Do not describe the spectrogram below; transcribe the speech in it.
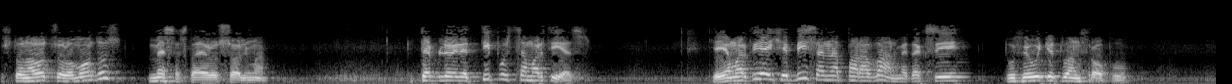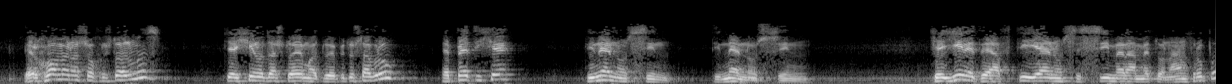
στο ναό του Σολομώντος μέσα στα Αεροσόλυμα το τέμπλεο είναι τύπος της αμαρτίας και η αμαρτία είχε μπει σαν ένα παραβάν μεταξύ του Θεού και του ανθρώπου. Ερχόμενος ο Χριστός μας και εχύνοντας το αίμα του επί του Σταυρού επέτυχε την ένωση την ένωση και γίνεται αυτή η ένωση σήμερα με τον άνθρωπο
